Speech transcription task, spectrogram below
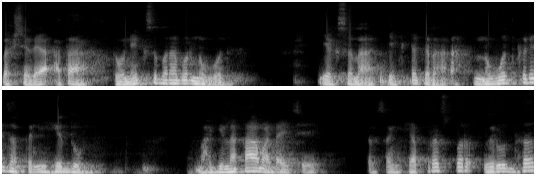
लक्ष द्या. आता दोन एक्स बराबर नव्वद. एक्सला एकटं करा नव्वदकडे जाताना हे दोन. भागीला का मांडायचे तर संख्या परस्पर विरुद्ध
